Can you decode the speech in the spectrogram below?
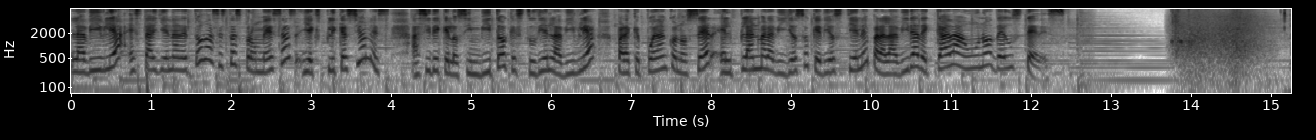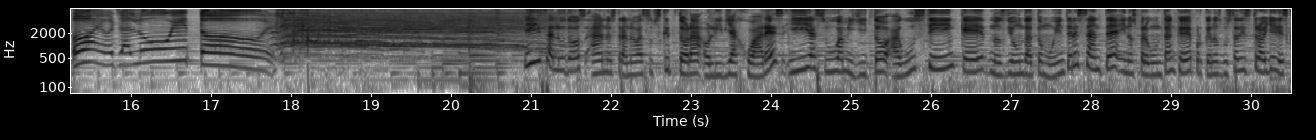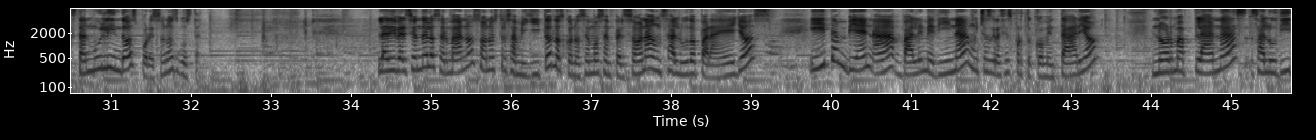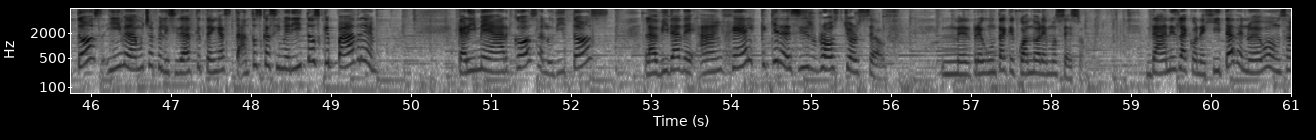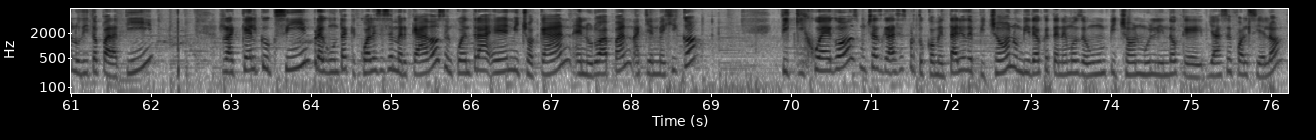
La Biblia está llena de todas estas promesas y explicaciones, así de que los invito a que estudien la Biblia para que puedan conocer el plan maravilloso que Dios tiene para la vida de cada uno de ustedes. Y saludos a nuestra nueva suscriptora Olivia Juárez y a su amiguito Agustín que nos dio un dato muy interesante y nos preguntan que por qué nos gusta Destroyer y es que están muy lindos, por eso nos gustan. La diversión de los hermanos son nuestros amiguitos, los conocemos en persona, un saludo para ellos. Y también a Vale Medina, muchas gracias por tu comentario. Norma Planas, saluditos y me da mucha felicidad que tengas tantos casimeritos, qué padre. Karime Arco, saluditos. La vida de Ángel. ¿Qué quiere decir roast yourself? Me pregunta que cuándo haremos eso. Danis la conejita, de nuevo, un saludito para ti. Raquel Cuxin pregunta que cuál es ese mercado. Se encuentra en Michoacán, en Uruapan, aquí en México. Tiki Juegos, muchas gracias por tu comentario de pichón. Un video que tenemos de un pichón muy lindo que ya se fue al cielo.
